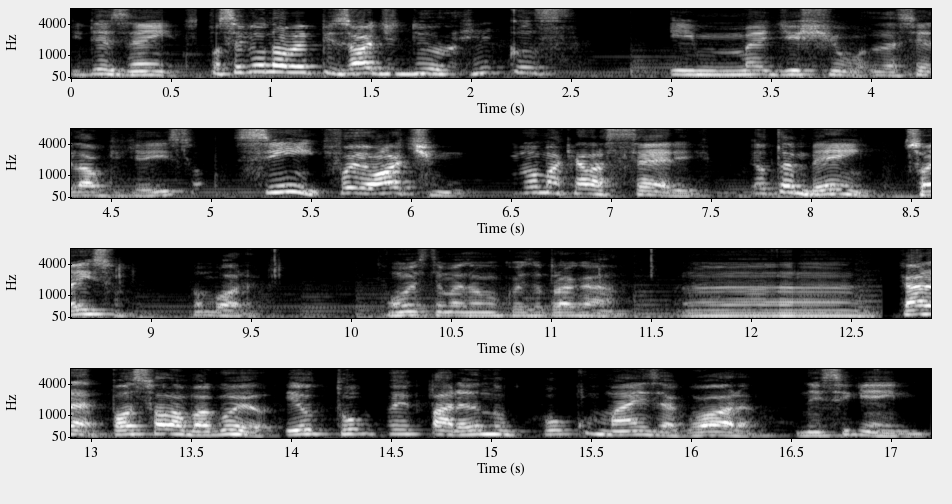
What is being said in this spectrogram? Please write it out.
e desenhos. Você viu o novo episódio do Ricos e Magician... Sei lá o que, que é isso? Sim, foi ótimo. Eu amo aquela série. Eu também. Só isso? Vambora. Vamos ver se tem mais alguma coisa pra cá. Uh... Cara, posso falar um bagulho? Eu tô reparando um pouco mais agora nesse game.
